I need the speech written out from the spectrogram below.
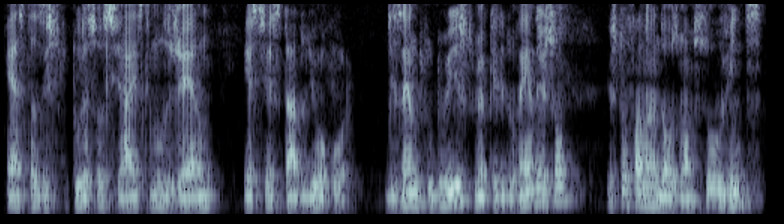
estas estruturas sociais que nos geram este estado de horror. Dizendo tudo isso, meu querido Henderson, estou falando aos nossos ouvintes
